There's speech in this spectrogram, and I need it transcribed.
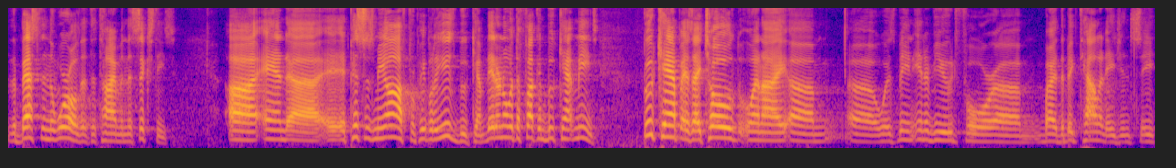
the best in the world at the time in the 60s. Uh, and uh, it pisses me off for people to use boot camp. They don't know what the fucking boot camp means. Boot camp, as I told when I um, uh, was being interviewed for um, by the big talent agency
